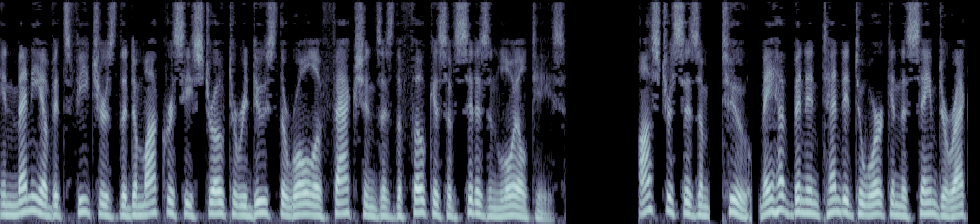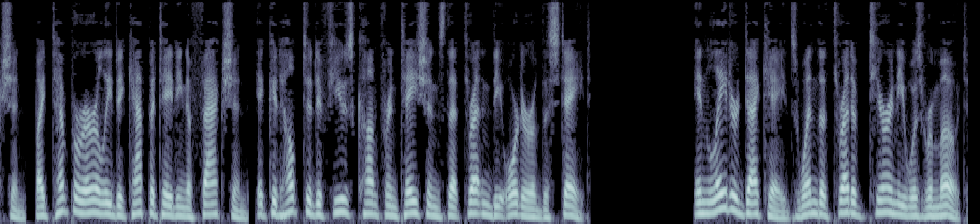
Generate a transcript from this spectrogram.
in many of its features the democracy strove to reduce the role of factions as the focus of citizen loyalties. Ostracism, too, may have been intended to work in the same direction, by temporarily decapitating a faction, it could help to diffuse confrontations that threatened the order of the state. In later decades when the threat of tyranny was remote,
